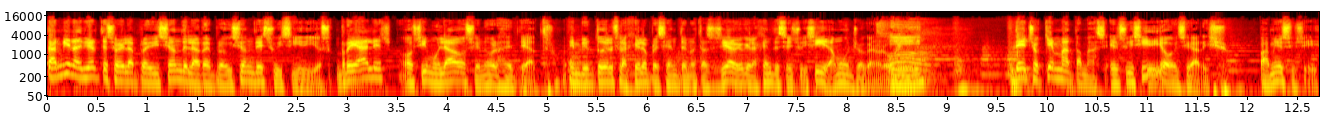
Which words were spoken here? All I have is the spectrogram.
también advierte sobre la prohibición de la reproducción de suicidios, reales o simulados en obras de teatro, en virtud del flagelo presente en nuestra sociedad. Veo que la gente se suicida mucho acá en Uruguay. Sí. De hecho, ¿quién mata más? ¿El suicidio o el cigarrillo? Para mí el suicidio.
